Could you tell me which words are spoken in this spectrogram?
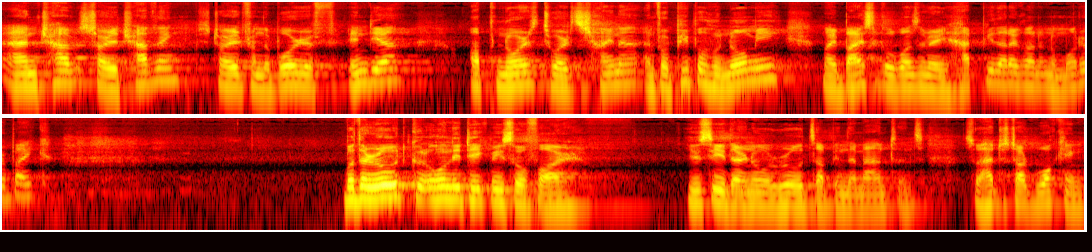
and tra started traveling, started from the border of India up north towards China. And for people who know me, my bicycle wasn't very happy that I got on a motorbike. But the road could only take me so far. You see, there are no roads up in the mountains, so I had to start walking.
